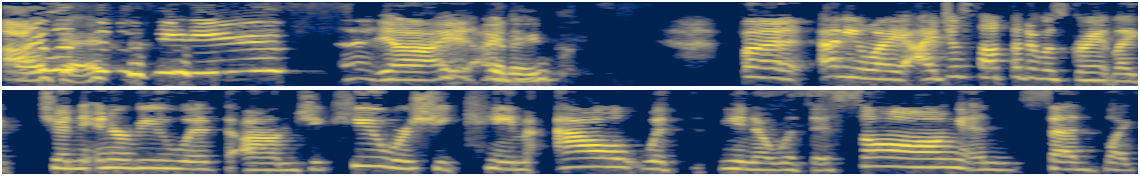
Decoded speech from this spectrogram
I okay. listen to CDs. yeah, I, I do. But anyway, I just thought that it was great. Like she had an interview with um, GQ where she came out with you know with this song and said like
